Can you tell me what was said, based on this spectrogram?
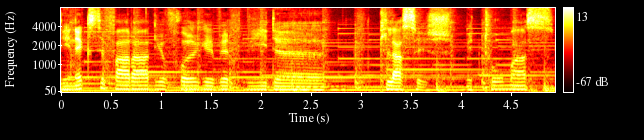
Die nächste Fahrradio-Folge wird wieder klassisch mit Thomas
